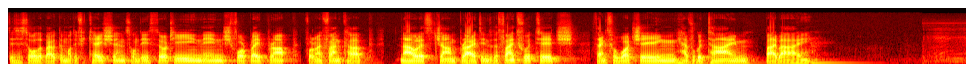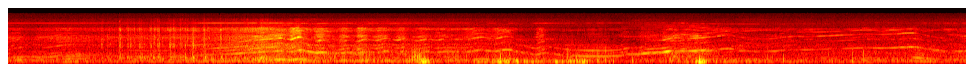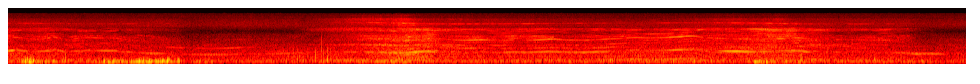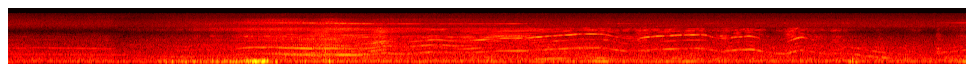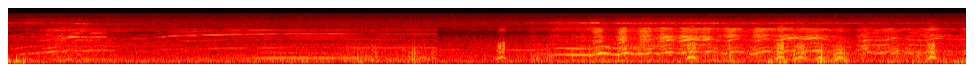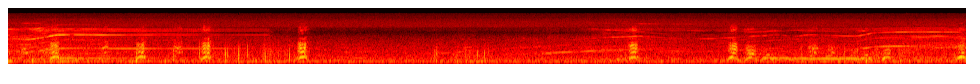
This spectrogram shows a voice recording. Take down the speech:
This is all about the modifications on the 13 inch 4 blade prop for my FunCub. Now let's jump right into the flight footage. Thanks for watching, have a good time, bye bye. Huh?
